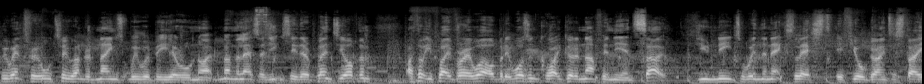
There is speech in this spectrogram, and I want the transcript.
We went through all 200 names, we would be here all night. Nonetheless, as you can see, there are plenty of them. I thought you played very well, but it wasn't quite good enough in the end. So, you need to win the next list if you're going to stay.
